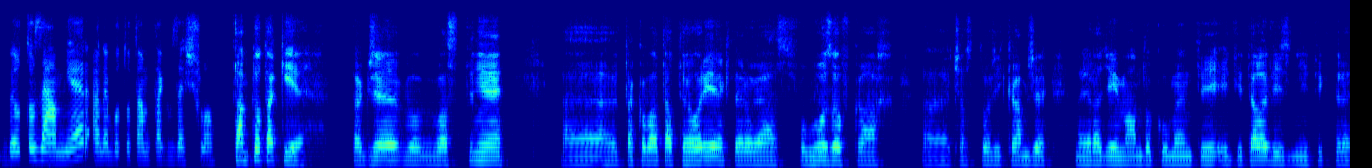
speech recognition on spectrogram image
Byl to záměr, anebo to tam tak vzešlo? Tam to tak je. Takže vlastně eh, taková ta teorie, kterou já v uvozovkách eh, často říkám, že nejraději mám dokumenty i ty televizní, ty, které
